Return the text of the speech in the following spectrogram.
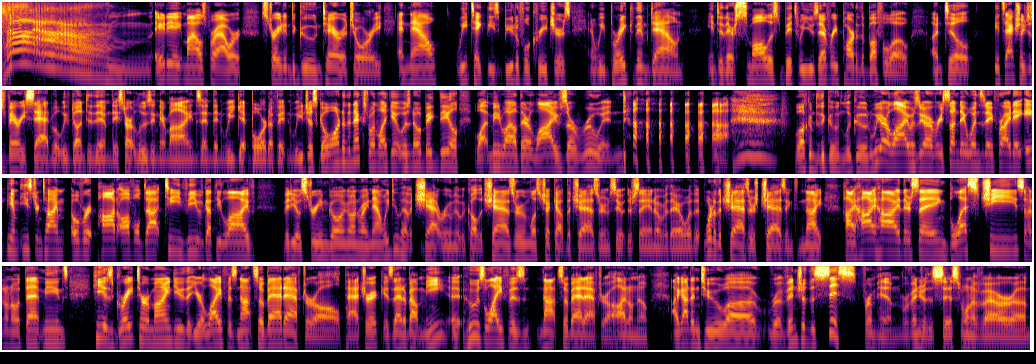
88 miles per hour straight into goon territory. And now we take these beautiful creatures and we break them down into their smallest bits. We use every part of the buffalo until it's actually just very sad what we've done to them. They start losing their minds, and then we get bored of it, and we just go on to the next one like it was no big deal. Wh- Meanwhile, their lives are ruined. Welcome to the Goon Lagoon. We are live as we are every Sunday, Wednesday, Friday, 8 p.m. Eastern Time over at podawful.tv. We've got the live video stream going on right now. We do have a chat room that we call the Chaz Room. Let's check out the Chaz Room, see what they're saying over there. What, the, what are the Chazzers chazzing tonight? Hi, hi, hi, they're saying. Bless cheese. I don't know what that means. He is great to remind you that your life is not so bad after all, Patrick. Is that about me? Uh, whose life is not so bad after all? I don't know. I got into uh, Revenge of the Cis from him. Revenge of the Cis, one of our. Uh,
